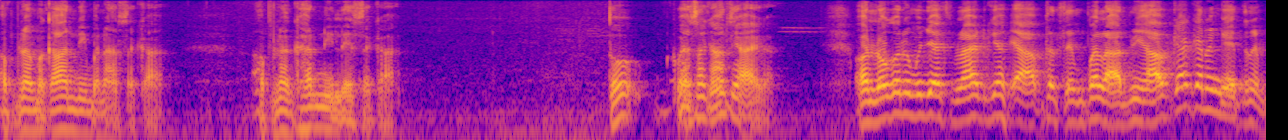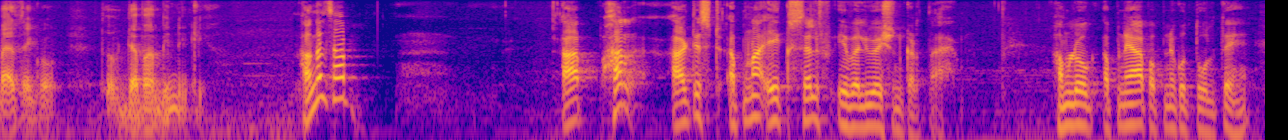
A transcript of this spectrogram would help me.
अपना मकान नहीं बना सका अपना घर नहीं ले सका। तो पैसा कहाँ से आएगा? और लोगों ने मुझे एक्सप्लाइट किया कि आप तो सिंपल आदमी आप क्या करेंगे इतने पैसे को? तो जमा भी नहीं किया। हंगल साहब, आप हर आर्टिस्ट अपना एक सेल्फ इवेल्युएशन करता है। हम लोग अपने आप अपने को तोलते हैं।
